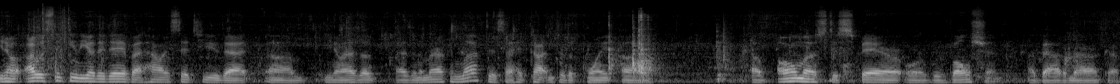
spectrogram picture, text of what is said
You know, I was thinking the other day about how I said to you that, um, you know, as a as an American leftist, I had gotten to the point of of almost despair or revulsion about America.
